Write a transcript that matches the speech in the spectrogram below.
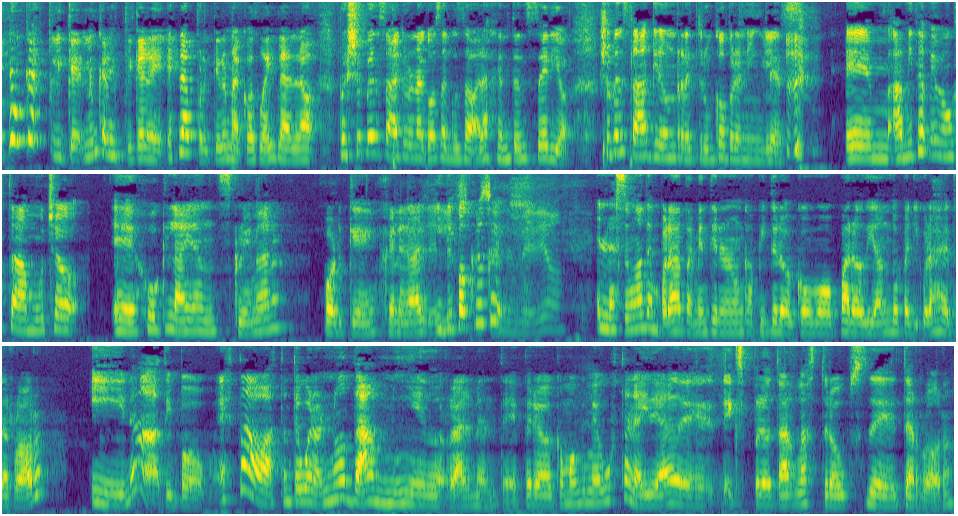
nunca expliqué, nunca le expliqué, era porque era una cosa aislada. Pues yo pensaba que era una cosa que usaba la gente en serio. Yo pensaba que era un retruco, pero en inglés. Em, a mí también me gustaba mucho eh, Hook, Line and Screamer, porque en general. Y tipo, creo que. En la segunda temporada también tienen un capítulo como parodiando películas de terror. Y nada, tipo, está bastante bueno. No da miedo realmente, pero como que me gusta la idea de, explotar las tropes de terror.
